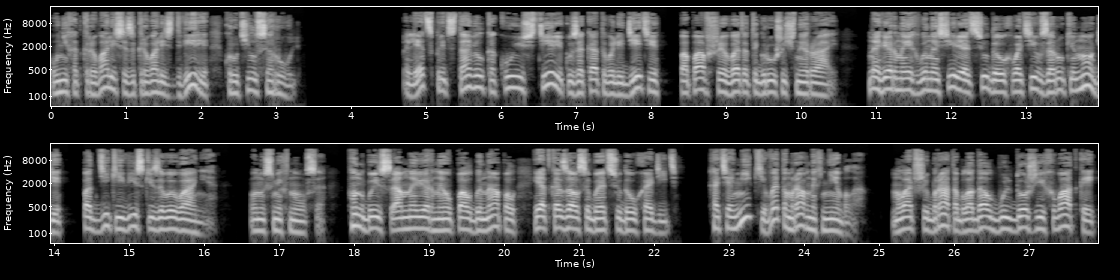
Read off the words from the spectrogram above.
У них открывались и закрывались двери, крутился руль. Лец представил, какую истерику закатывали дети, попавшие в этот игрушечный рай. Наверное, их выносили отсюда, ухватив за руки ноги под дикие виски завывания. Он усмехнулся. Он бы и сам, наверное, упал бы на пол и отказался бы отсюда уходить. Хотя Микки в этом равных не было. Младший брат обладал бульдожьей хваткой,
